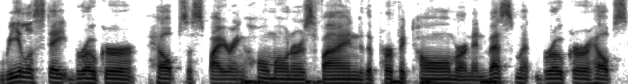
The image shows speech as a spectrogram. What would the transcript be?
real estate broker helps aspiring homeowners find the perfect home, or an investment broker helps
